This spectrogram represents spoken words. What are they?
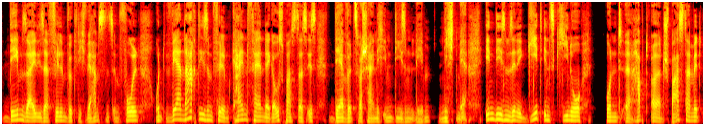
dem sei dieser Film wirklich wärmstens empfohlen. Und wer nach diesem Film kein Fan der Ghostbusters ist, der wird's wahrscheinlich in diesem Leben nicht mehr. In diesem Sinne, geht ins Kino und äh, habt euren Spaß damit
